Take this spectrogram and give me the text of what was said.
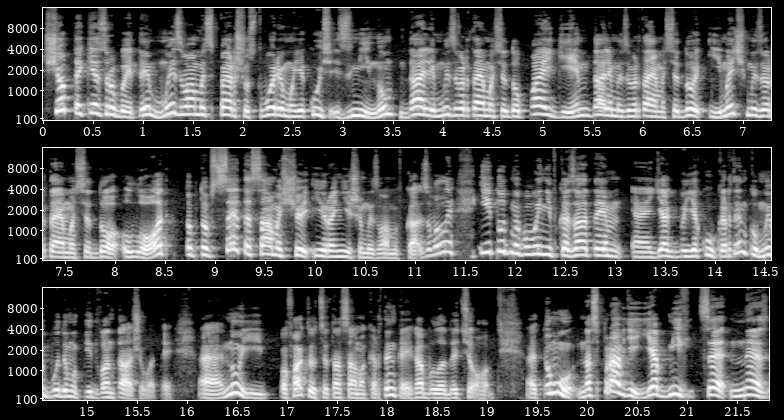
Щоб таке зробити, ми з вами спершу створюємо якусь зміну. Далі ми звертаємося до PyGame, далі ми звертаємося до Image, ми звертаємося до Load, тобто все те саме, що і раніше ми з вами вказували. І тут ми повинні вказати, е, якби яку картинку ми будемо підвантажувати. Е, Ну і по факту це та сама картинка, яка була до цього. Е, Тому насправді я б міг це не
